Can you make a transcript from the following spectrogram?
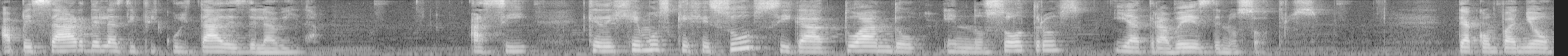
a pesar de las dificultades de la vida. Así que dejemos que Jesús siga actuando en nosotros y a través de nosotros. Te acompañó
